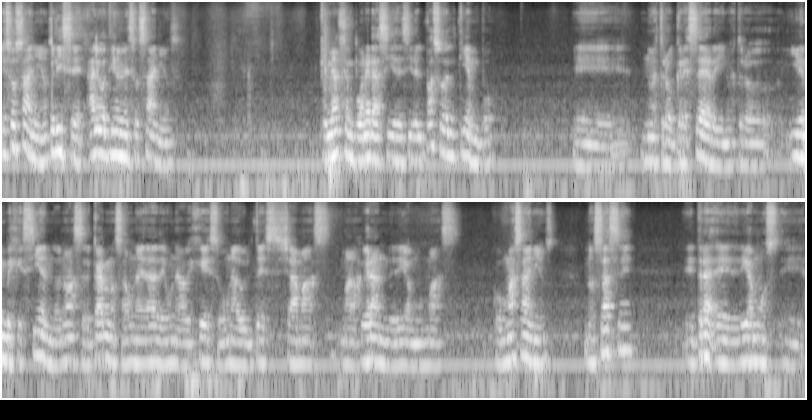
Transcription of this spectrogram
esos años, él dice, algo tienen esos años que me hacen poner así, es decir, el paso del tiempo, eh, nuestro crecer y nuestro ir envejeciendo, ¿no? acercarnos a una edad de una vejez o una adultez ya más, más grande, digamos, más, con más años, nos hace, eh, eh, digamos, eh,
